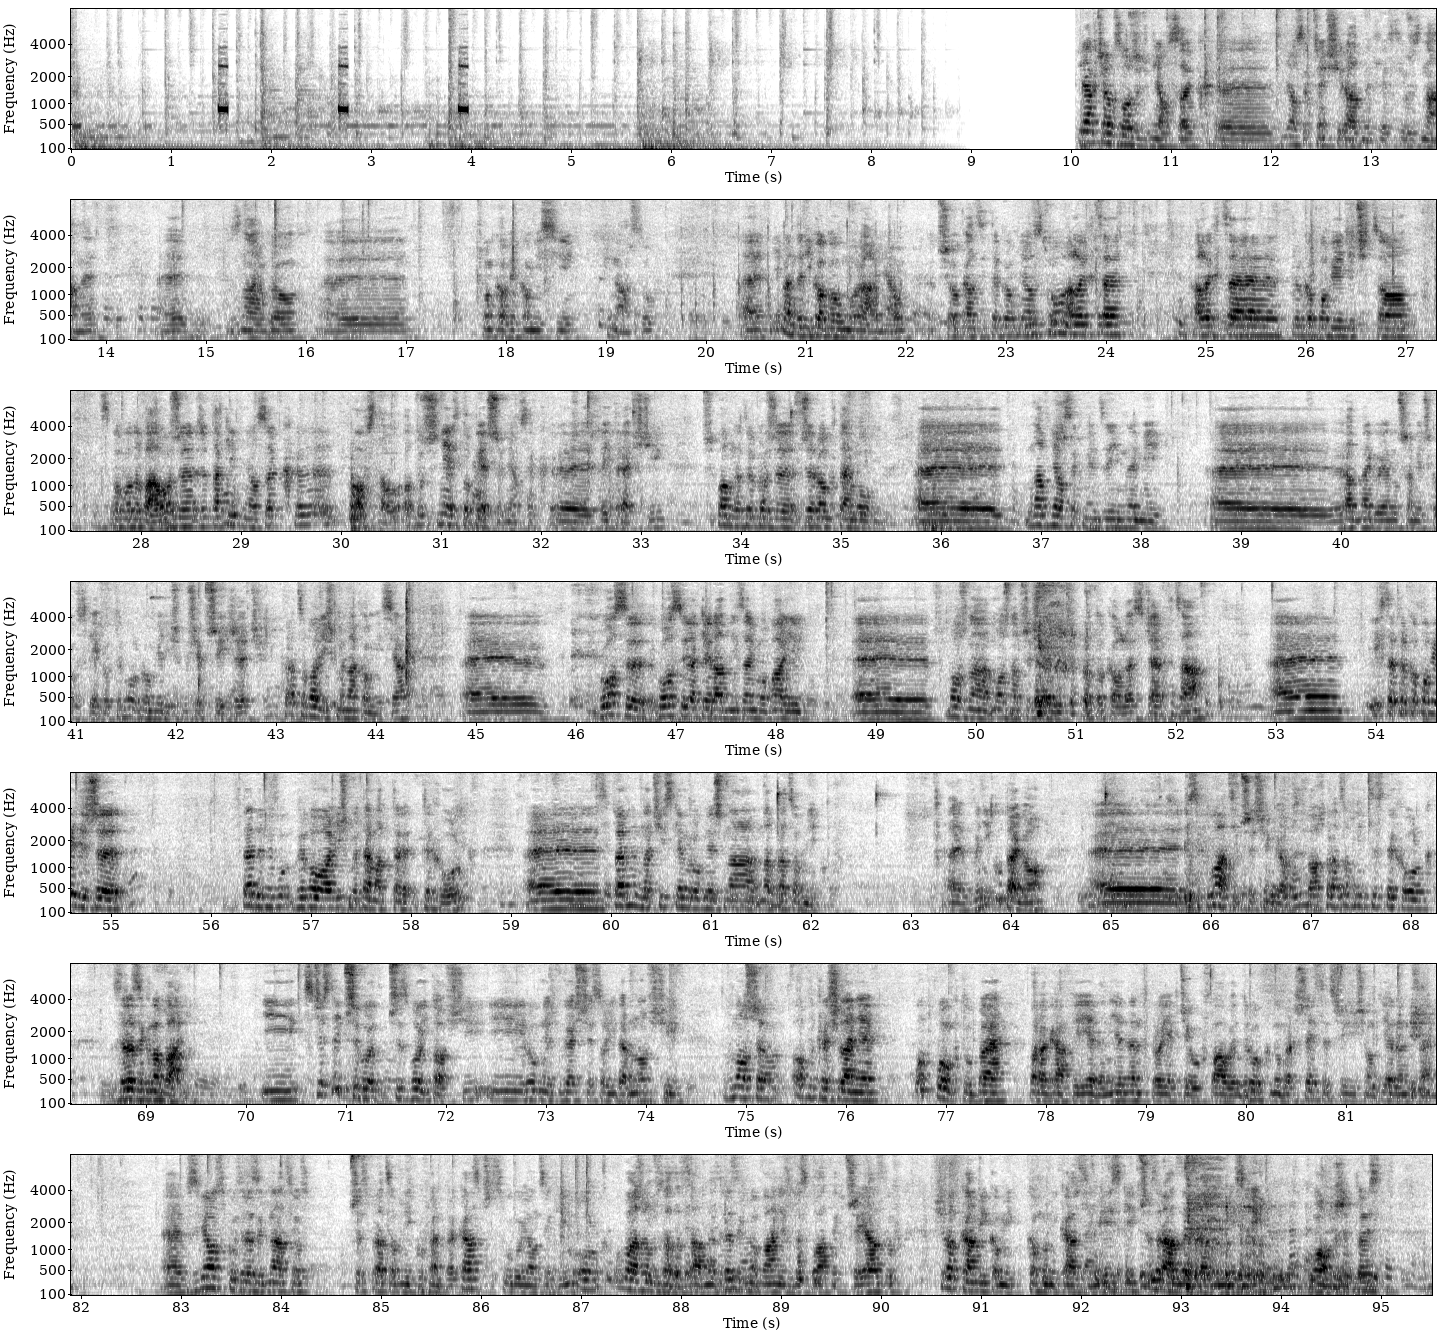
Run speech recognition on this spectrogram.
Ja chciałem złożyć wniosek. E, Wniosek części radnych jest już znany. E, Znają go e, członkowie Komisji Finansów. Nie będę nikogo umoralniał przy okazji tego wniosku, ale chcę, ale chcę tylko powiedzieć, co spowodowało, że, że taki wniosek e, powstał. Otóż nie jest to pierwszy wniosek e, tej treści. Przypomnę tylko, że, że rok temu e, na wniosek między innymi radnego Janusza Mieczkowskiego. Tym ulgom mieliśmy się przyjrzeć. Pracowaliśmy na komisjach. Głosy, głosy jakie radni zajmowali, można, można prześledzić w protokole z czerwca. I chcę tylko powiedzieć, że wtedy wywo- wywołaliśmy temat te, tych ulg e, z pewnym naciskiem również na, na pracowników. E, W wyniku tego e, sytuacji przedsiębiorstwa pracownicy z tych ulg zrezygnowali. I z czystej przyzwoitości i również w geście solidarności wnoszę o wykreślenie podpunktu B w paragrafie 1.1 w projekcie uchwały druk nr 661C. E, W związku z rezygnacją z, przez pracowników MPK z przysługujących im ulg uważam za zasadne zrezygnowanie z bezpłatnych przejazdów środkami komunikacji miejskiej przez radnych Rady Miejskiej Łomży. To jest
